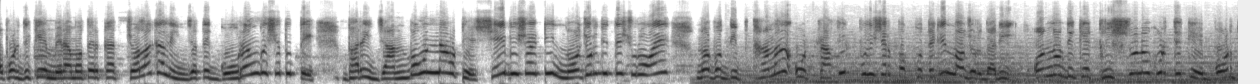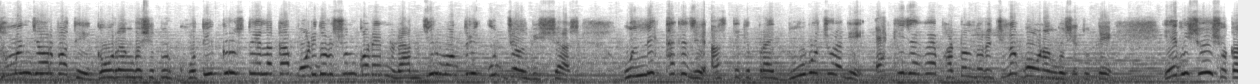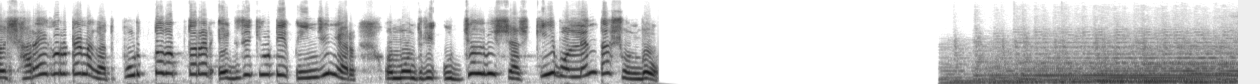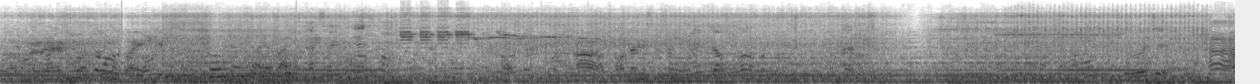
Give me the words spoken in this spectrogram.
অপরদিকে মেরামতের কাজ চলাকালীন যাতে গৌরাঙ্গ সেতুতে ভারী যানবাহন না ওঠে সেই বিষয়টি নজর দিতে শুরু হয় নবদ্বীপ থানা ও ট্রাফিক পুলিশের পক্ষ থেকে নজরদারি। অন্যদিকে কৃষ্ণনগর থেকে বর্ধমান যাওয়ার পথে গৌরাঙ্গ সেতুর ক্ষতিগ্রস্ত এলাকা পরিদর্শন করেন রাজ্যের মন্ত্রী উজ্জ্বল বিশ্বাস। উল্লেখ থাকে যে, আজ থেকে প্রায় দু বছর আগে একই জায়গায় ফাটল ধরেছিল গৌরাঙ্গ সেতুতে। এ বিষয়ে সকাল সাড়ে এগারোটা নাগাদ পূর্ত দপ্তরের এক্সিকিউটিভ ইঞ্জিনিয়ার ও মন্ত্রী উজ্জ্বল বিশ্বাস কি বললেন তা শুনব।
